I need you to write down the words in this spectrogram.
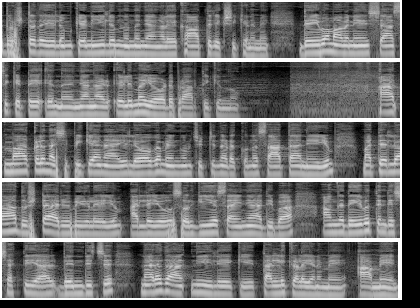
ദുഷ്ടതയിലും കെണിയിലും നിന്ന് ഞങ്ങളെ കാത്തു രക്ഷിക്കണമേ. ദൈവം അവനെ ശാസിക്കട്ടെ എന്ന് ഞങ്ങൾ എളിമയോടെ പ്രാർത്ഥിക്കുന്നു. ആത്മാക്കളെ നശിപ്പിക്കാനായി ലോകമെങ്ങും ചുറ്റി നടക്കുന്ന സാത്താനെയും മറ്റെല്ലാ ദുഷ്ടാരൂപികളെയും അല്ലയോ സ്വർഗീയ സൈന്യാധിപ അങ്ങ് ദൈവത്തിന്റെ ശക്തിയാൽ ബന്ധിച്ച് നരകാഗ്നിയിലേക്ക് തള്ളിക്കളയണമേ. ആമേൻ.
